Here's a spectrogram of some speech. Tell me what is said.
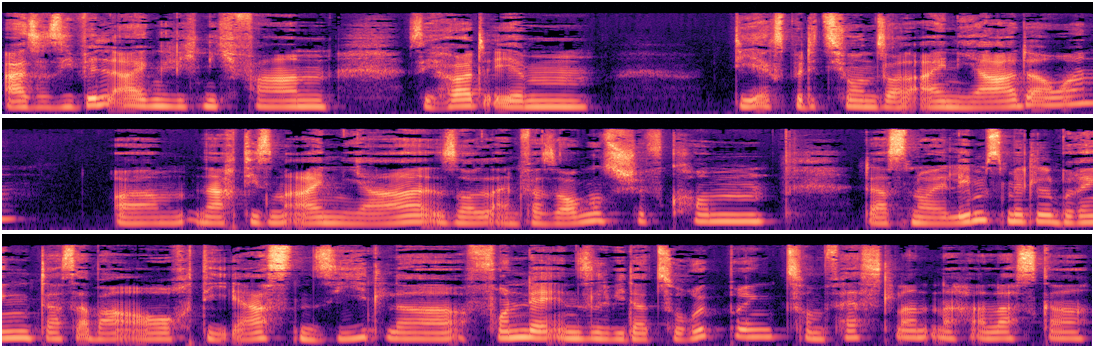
Also sie will eigentlich nicht fahren. Sie hört eben, die Expedition soll ein Jahr dauern. Ähm, nach diesem einen Jahr soll ein Versorgungsschiff kommen, das neue Lebensmittel bringt, das aber auch die ersten Siedler von der Insel wieder zurückbringt zum Festland nach Alaska.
